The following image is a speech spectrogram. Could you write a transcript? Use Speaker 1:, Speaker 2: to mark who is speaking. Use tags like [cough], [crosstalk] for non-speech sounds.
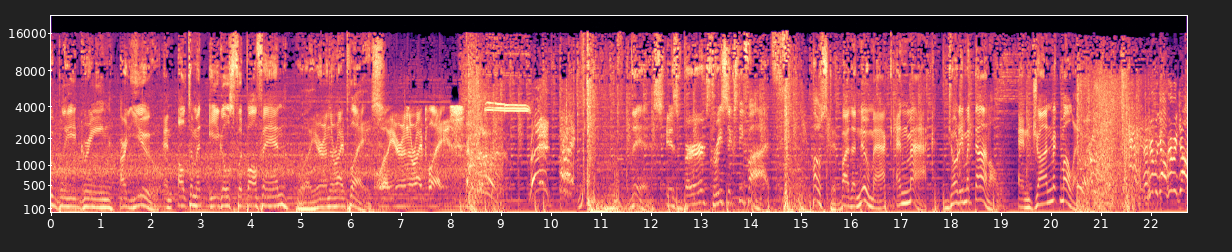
Speaker 1: you bleed green? Are you an ultimate Eagles football fan? Well, you're in the right place. Well, you're in the right place. This is Birds 365, hosted by the new Mac and Mac, Jody McDonald and John McMullen.
Speaker 2: Here we go, here we go.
